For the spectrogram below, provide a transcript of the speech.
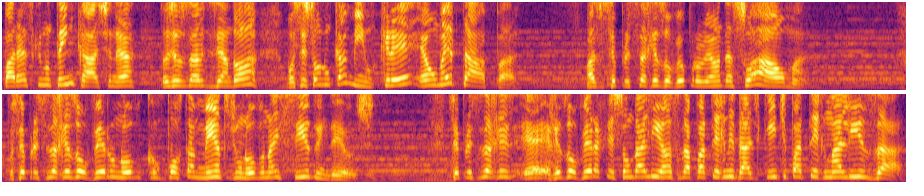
parece que não tem encaixe, né? Então Jesus estava dizendo: Ó, oh, vocês estão no caminho, crer é uma etapa, mas você precisa resolver o problema da sua alma. Você precisa resolver um novo comportamento de um novo nascido em Deus. Você precisa re é, resolver a questão da aliança, da paternidade. Quem te paternaliza?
